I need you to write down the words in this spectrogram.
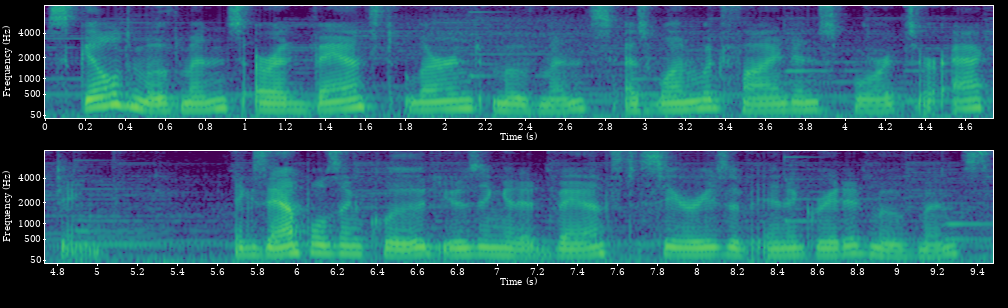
Skilled movements are advanced learned movements, as one would find in sports or acting. Examples include using an advanced series of integrated movements,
